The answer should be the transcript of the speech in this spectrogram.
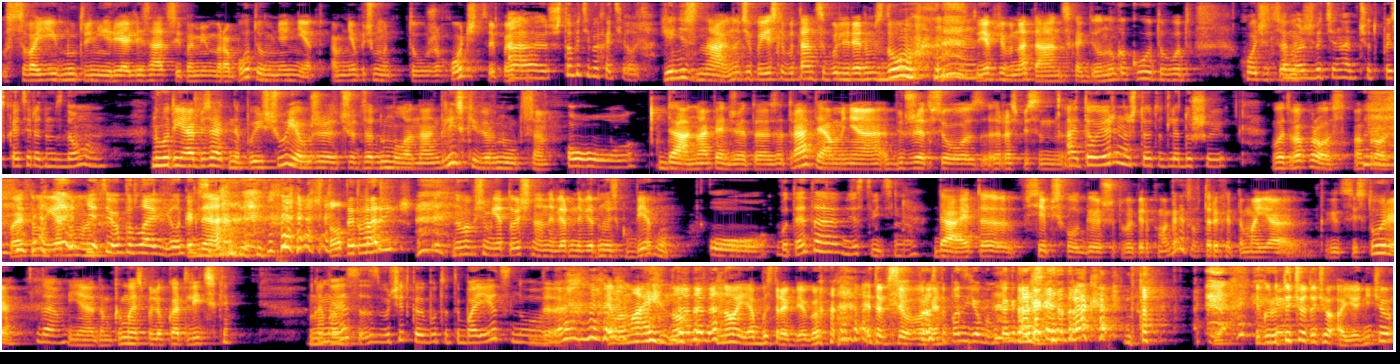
своей внутренней реализации помимо работы у меня нет. А мне почему-то уже хочется. И поэтому... А что бы тебе хотелось? Я не знаю. Ну, типа, если бы танцы были рядом с домом, то я бы, типа, на танцы ходила. Ну, какую-то вот хочется... А может быть, тебе надо что-то поискать рядом с домом? Ну вот я обязательно поищу, я уже что-то задумала на английский вернуться. О. Да, но опять же это затраты, а у меня бюджет все расписан. А ты уверена, что это для души? Вот вопрос, вопрос. Поэтому я думаю... Я тебя подловила, как да. Что ты творишь? Ну, в общем, я точно, наверное, вернусь к бегу. О, вот это действительно. Да, это все психологи говорят, что это, во-первых, помогает, во-вторых, это моя, как говорится, история. Да. Я там КМС по легкой атлетике. КМС звучит, как будто ты боец, но... Да. да? ММА, но, но я быстро бегаю. Это все. Просто по съебам, когда какая-то драка. Да. Я говорю, ты что, ты что? А я ничего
